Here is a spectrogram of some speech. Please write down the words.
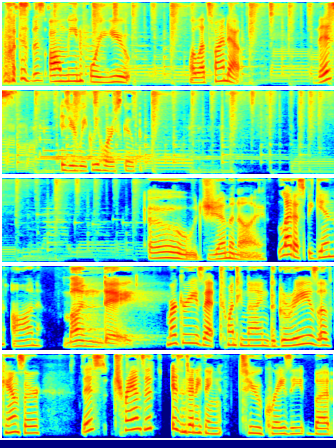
what does this all mean for you? Well, let's find out. This is your weekly horoscope. Oh, Gemini. Let us begin on Monday. Mercury is at 29 degrees of Cancer. This transit isn't anything too crazy, but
